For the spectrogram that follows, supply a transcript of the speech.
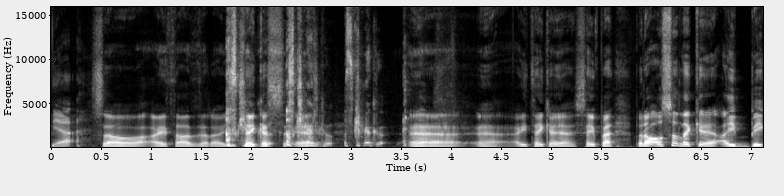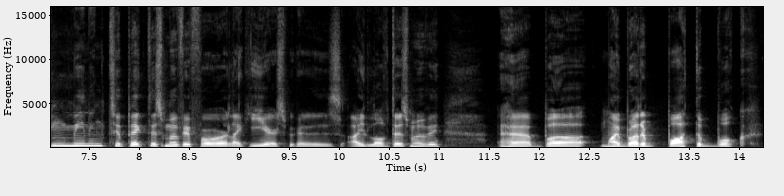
Yeah. So I thought that I take a uh, uh, uh, I take a safe bet. But also, like, uh, I've been meaning to pick this movie for like years because I love this movie. Uh, but my brother bought the book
